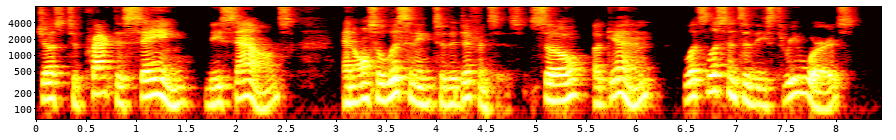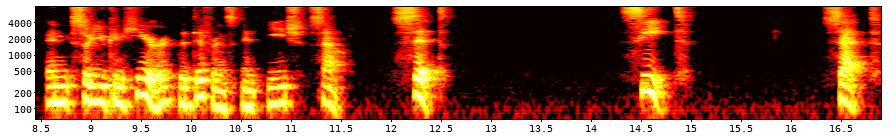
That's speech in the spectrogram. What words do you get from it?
just to practice saying these sounds and also listening to the differences. So again, let's listen to these three words and so you can hear the difference in each sound. Sit, seat, set.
